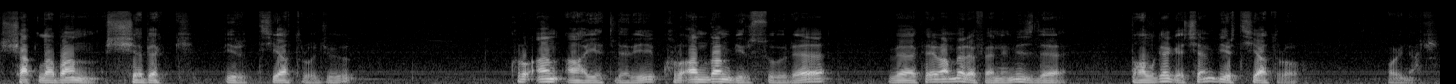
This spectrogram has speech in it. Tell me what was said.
Şaklaban Şebek bir tiyatrocu Kur'an ayetleri, Kur'an'dan bir sure ve Peygamber Efendimizle dalga geçen bir tiyatro oynar.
